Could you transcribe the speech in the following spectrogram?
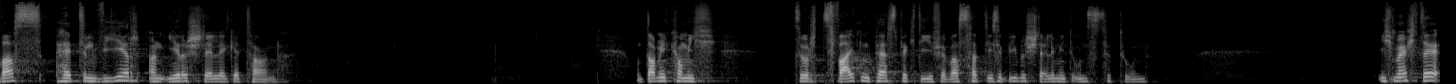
Was hätten wir an ihrer Stelle getan? Und damit komme ich zur zweiten Perspektive. Was hat diese Bibelstelle mit uns zu tun? Ich möchte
